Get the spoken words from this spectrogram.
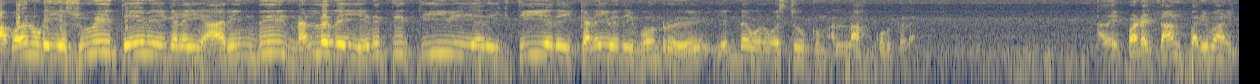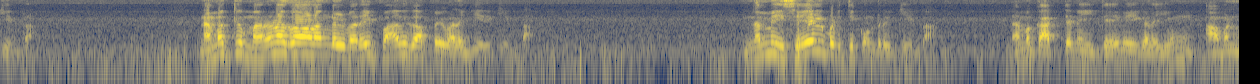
அவனுடைய சுவை தேவைகளை அறிந்து நல்லதை எடுத்து தீயதை தீயதை களைவதை போன்று எந்த ஒரு வஸ்துவுக்கும் அல்லாஹ் கொடுக்கல. அதை படைத்தான் பரிபாலிக்கின்றான். நமக்கு மரண காலங்கள் வரை பாதுகாப்பை வழங்கி இருக்கின்றான் நம்மை செயல்படுத்தி கொண்டிருக்கின்றான். நமக்கு அத்தனை தேவைகளையும் அவன்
